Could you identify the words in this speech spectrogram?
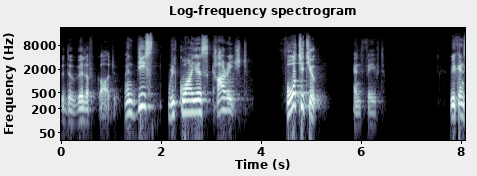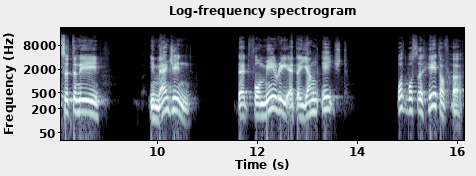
to the will of God. And this requires courage, fortitude, and faith. We can certainly imagine that for Mary at a young age, what was ahead of her?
